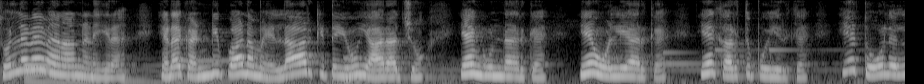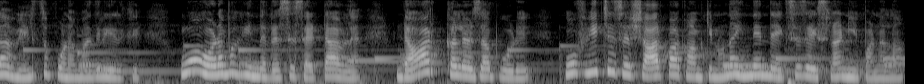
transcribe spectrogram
சொல்லவே வேணாம்னு நினைக்கிறேன். ஏன்னா கண்டிப்பாக நம்ம எல்லார்கிட்டேயும் யாராச்சும் ஏன் குண்டாக இருக்க? ஏன் ஒல்லியாக இருக்க? ஏன் கருத்து போயிருக்க ஏன் தோல் எல்லாம் வெளுத்து போன மாதிரி இருக்குது உன் உடம்புக்கு இந்த ட்ரெஸ்ஸு செட் ஆகலை. டார்க் கலர்ஸாக போடு. உன் ஃபீச்சர்ஸை ஷார்ப்பாக காமிக்கணும்னா இந்த இந்த எக்ஸசைஸ்லாம் நீ பண்ணலாம்.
